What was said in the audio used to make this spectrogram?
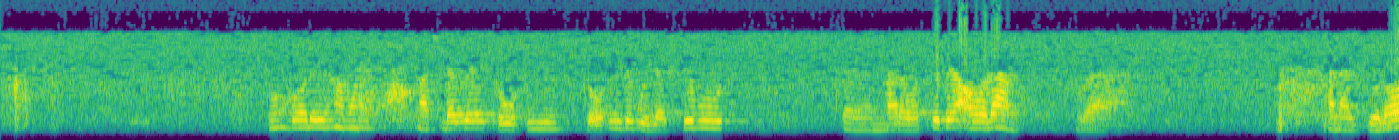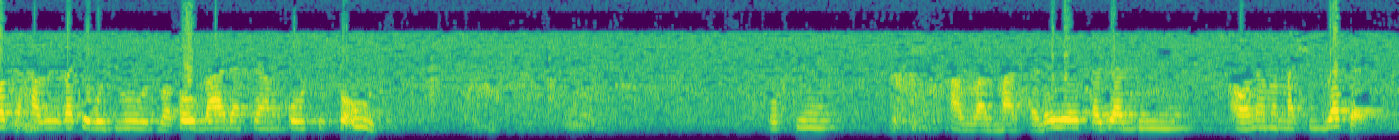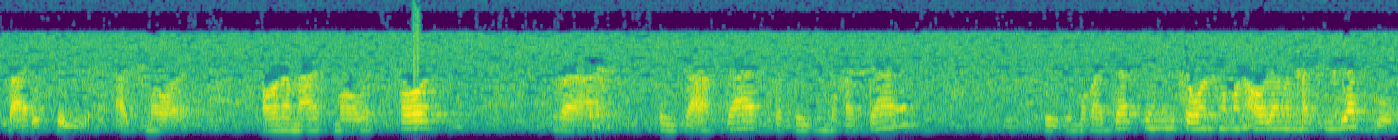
چون بالای همان مطلب توحید توحید گذشته بود مراتب عالم و تنزلات حقیقت وجود و قوم بعدش هم قوس صعود. گفتیم اول مرحله تجلی عالم مشیت بعد سید اسماء. عالم اسماء و صفات و فیض اقدس و فیض مقدس. فیض مقدس که می‌توان همان عالم مشیت بود.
